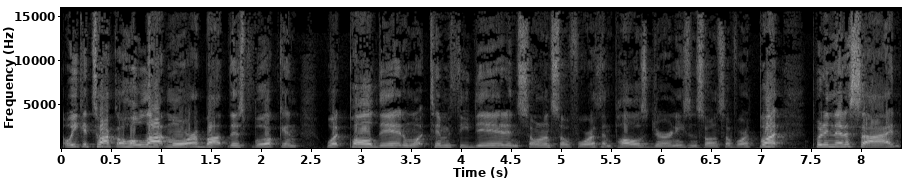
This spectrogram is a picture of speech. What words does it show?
We could talk a whole lot more about this book and what Paul did and what Timothy did and so on and so forth and Paul's journeys and so on and so forth. But putting that aside,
